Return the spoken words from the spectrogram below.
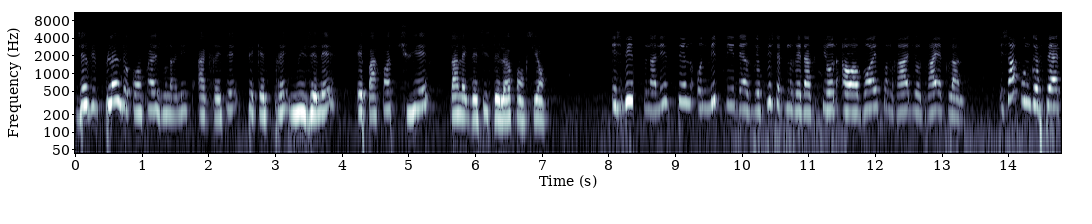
j'ai vu plein de confrères journalistes agressés, séquestrés, muselés et parfois tués dans l'exercice de leurs fonctions. Journalistin und Mitglied der geflüchteten Redaktion Our Voice von Radio Dreieckland. Ich habe ungefähr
